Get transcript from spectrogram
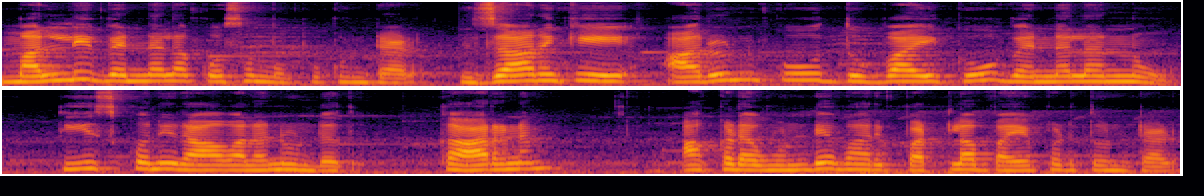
మళ్ళీ వెన్నెల కోసం ఒప్పుకుంటాడు. నిజానికి అరుణ్కు దుబాయ్కు వెన్నెలను తీసుకొని రావాలని ఉండదు. కారణం? అక్కడ ఉండే వారి పట్ల భయపడుతుంటాడు.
